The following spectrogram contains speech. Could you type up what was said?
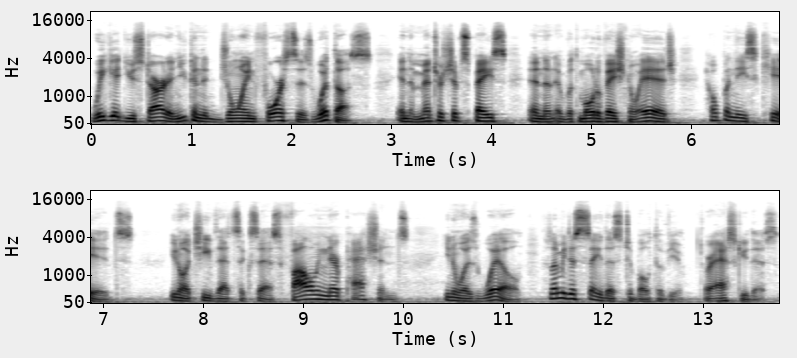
we get you started. And you can join forces with us in the mentorship space and with Motivational Edge, helping these kids, you know, achieve that success, following their passions, you know, as well. So let me just say this to both of you, or ask you this.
